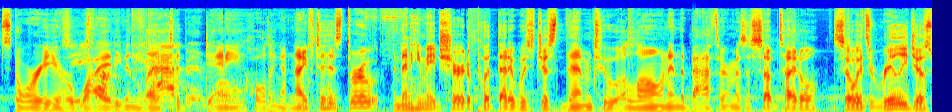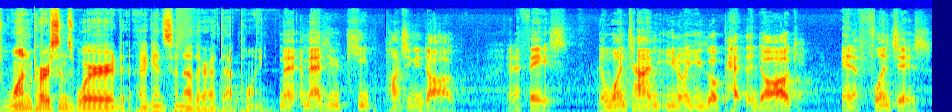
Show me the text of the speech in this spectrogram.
story or See, why it probably even led to Danny bro. holding a knife to his throat. And then he made sure to put that it was just them two alone in the bathroom as a subtitle. So it's really just one person's word against another at that point. Imagine you keep punching a dog in the face. The one time, you know, you go pet the dog and it flinches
